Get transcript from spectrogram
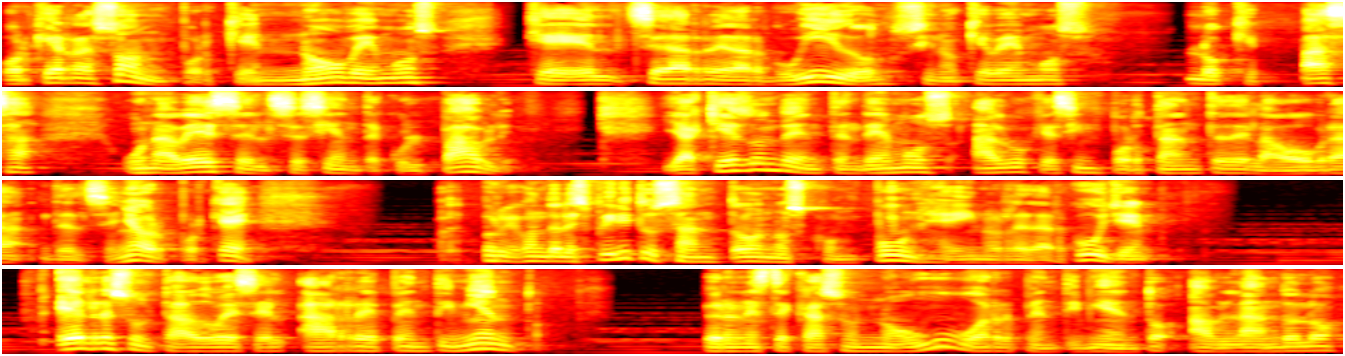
¿Por qué razón? Porque no vemos que él sea redarguido, sino que vemos lo que pasa una vez él se siente culpable. Y aquí es donde entendemos algo que es importante de la obra del Señor. ¿Por qué? Porque cuando el Espíritu Santo nos compunge y nos redarguye, el resultado es el arrepentimiento. Pero en este caso no hubo arrepentimiento hablándolo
